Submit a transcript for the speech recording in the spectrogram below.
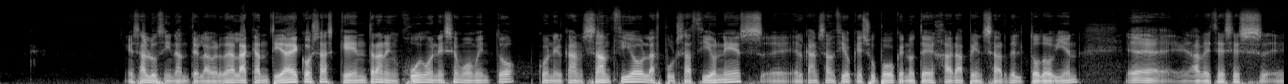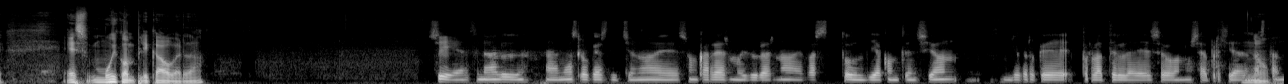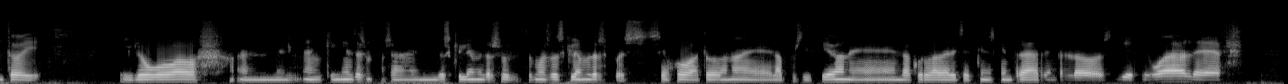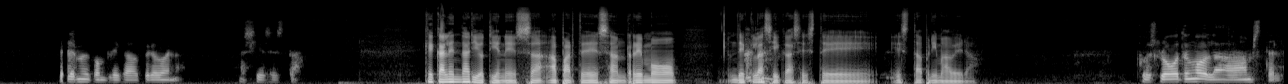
Es alucinante, la verdad, la cantidad de cosas que entran en juego en ese momento con el cansancio, las pulsaciones, eh, el cansancio que supongo que no te dejará pensar del todo bien. Eh, a veces es, eh, es muy complicado, ¿verdad? Sí, al final, además lo que has dicho, ¿no? son carreras muy duras, ¿no? Vas todo el día con tensión, yo creo que por la tele eso no se aprecia tanto y, y luego en, en, 500, o sea, en dos kilómetros, últimos dos kilómetros, pues se juega todo, ¿no? Eh, la posición, en la curva derecha tienes que entrar entre los 10 igual, eh, es muy complicado, pero bueno, así es esto. ¿Qué calendario tienes aparte de San Remo de clásicas este esta primavera? Pues luego tengo la Amstel.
